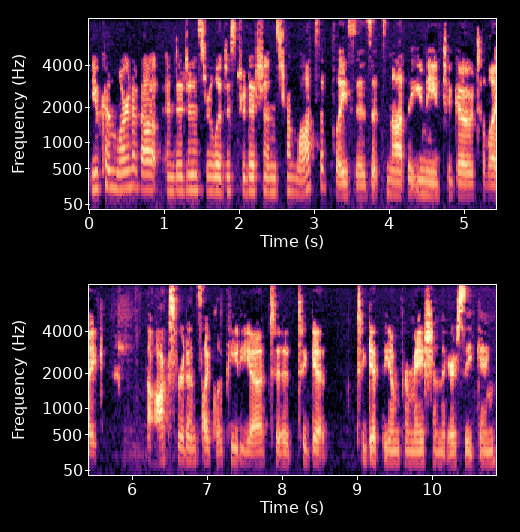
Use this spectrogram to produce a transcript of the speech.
you can learn about indigenous religious traditions from lots of places. It's not that you need to go to like the Oxford Encyclopedia to to get to get the information that you're seeking.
